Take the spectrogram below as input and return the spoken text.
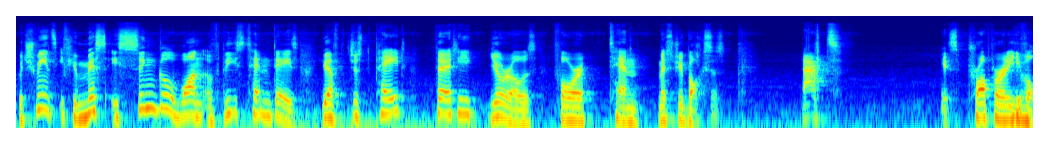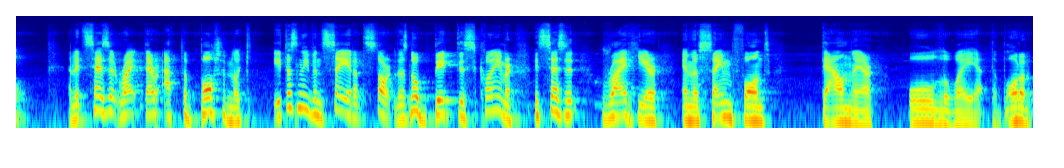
Which means if you miss a single one of these 10 days, you have just paid 30 euros for 10 mystery boxes. That is proper evil. And it says it right there at the bottom. Like, it doesn't even say it at the start. There's no big disclaimer. It says it right here in the same font down there all the way at the bottom.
